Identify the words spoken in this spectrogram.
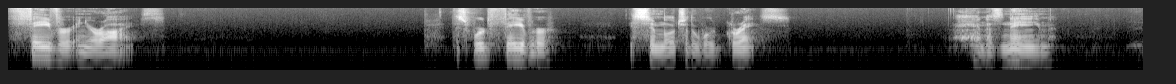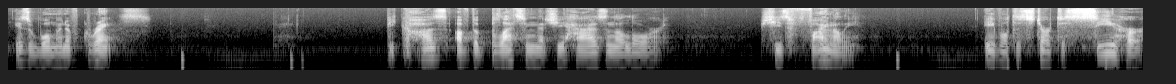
favor in your eyes. This word favor is similar to the word grace. Hannah's name is woman of grace. Because of the blessing that she has in the Lord, she's finally able to start to see her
